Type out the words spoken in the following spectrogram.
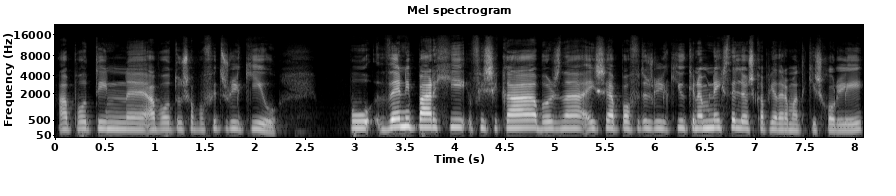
από, την, ε, από τους αποφύτους λυκείου. Που δεν υπάρχει, φυσικά μπορείς να είσαι απόφυτος λυκείου και να μην έχεις τελειώσει κάποια δραματική σχολή.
